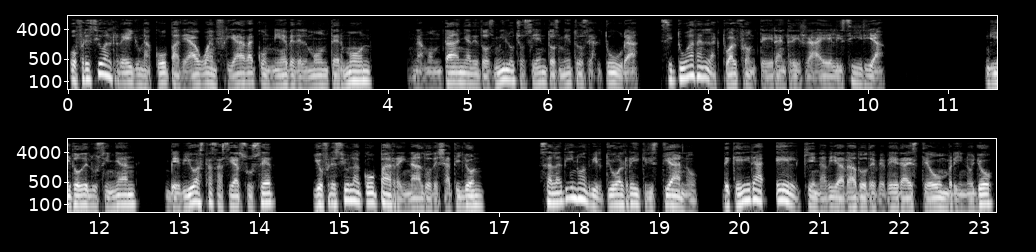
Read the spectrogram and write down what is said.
Ofreció al rey una copa de agua enfriada con nieve del monte Hermón una montaña de 2.800 metros de altura, situada en la actual frontera entre Israel y Siria. Guido de Lusignan bebió hasta saciar su sed y ofreció la copa a Reinaldo de Chatillon. Saladino advirtió al rey cristiano de que era él quien había dado de beber a este hombre y no yo,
